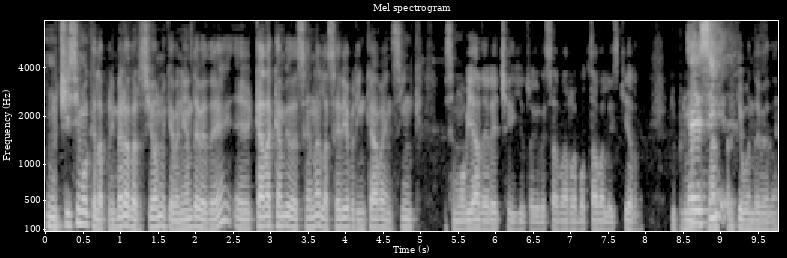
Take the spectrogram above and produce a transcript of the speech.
muchísimo que la primera versión que venía en DVD, eh, cada cambio de escena, la serie brincaba en sync y se movía a derecha y regresaba, rebotaba a la izquierda. El primer eh, archivo en DVD.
